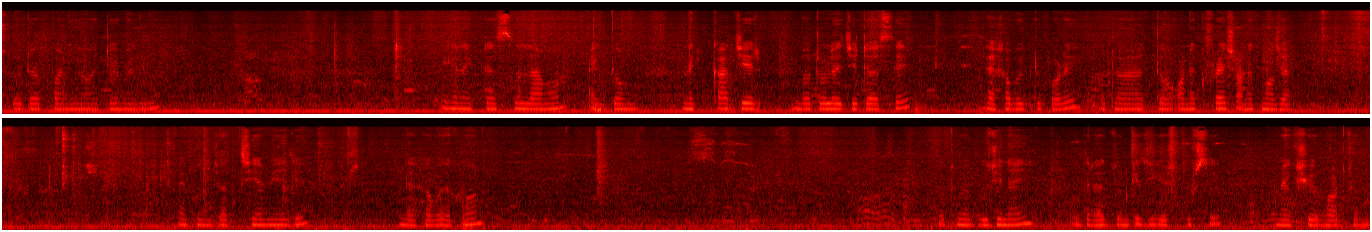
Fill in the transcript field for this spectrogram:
সোডা পানীয় আইটেম এগুলো। এখানে একটা আছে লেমন একদম মানে কাচের বোতলে যেটা আছে দেখাবো একটু পরে ওটা তো অনেক ফ্রেশ অনেক মজা এখন যাচ্ছি আমি এই যে দেখাবো এখন প্রথমে বুঝি নাই ওদের একজনকে জিজ্ঞেস করছি ম্যাকশিওর হওয়ার জন্য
